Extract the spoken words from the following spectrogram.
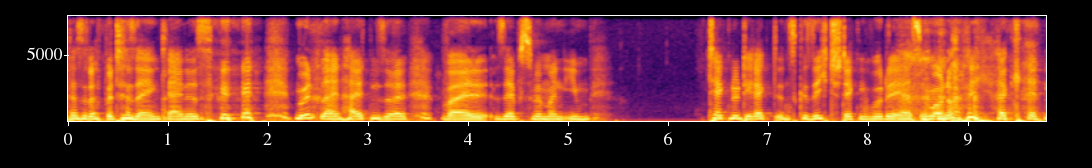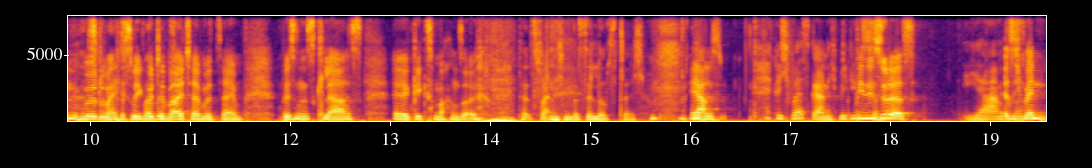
dass er doch bitte sein kleines Mündlein halten soll, weil selbst wenn man ihm Techno direkt ins Gesicht stecken würde, er es immer noch nicht erkennen würde und deswegen bitte witzig. weiter mit seinem Business Class äh, Gigs machen soll. Das fand ich ein bisschen lustig. Ja, ja ich weiß gar nicht, wie, wie siehst du das? Ja, also ich meine,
